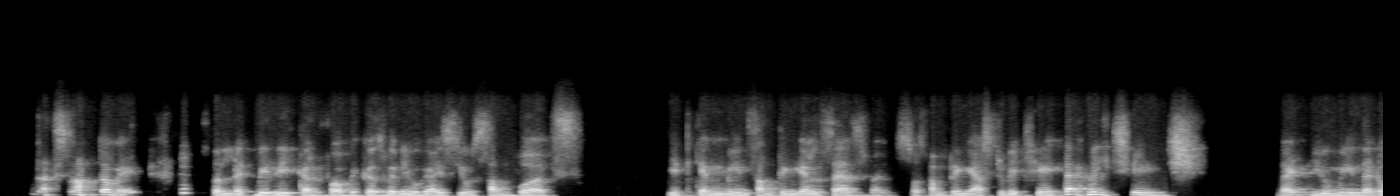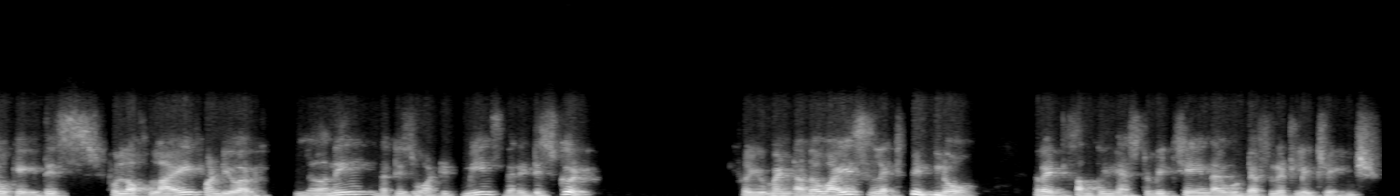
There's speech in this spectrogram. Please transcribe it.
That's not the way. So let me reconfirm because when you guys use some words, it can mean something else as well. So something has to be changed. I will change. Right? You mean that okay, it is full of life and you are learning. That is what it means. Then it is good so you meant otherwise, let me know, right? Something has to be changed. I would definitely change.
